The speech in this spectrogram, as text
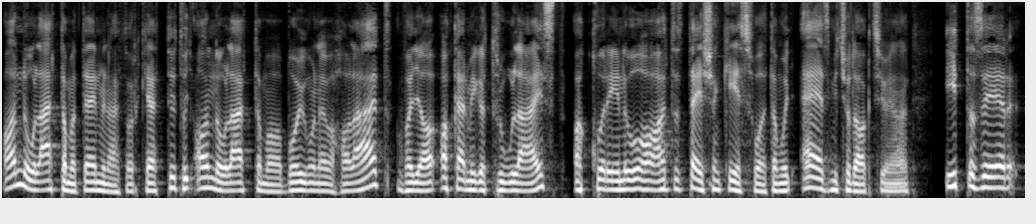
annó láttam a Terminátor 2-t, vagy annó láttam a Bolygó neve halált, vagy a, akár még a True Lies-t, akkor én ó, hát teljesen kész voltam, hogy ez micsoda akciójelenet. Itt azért,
